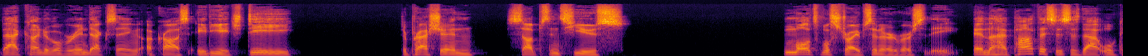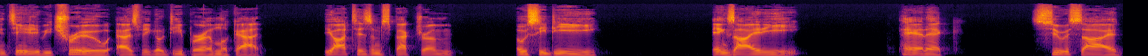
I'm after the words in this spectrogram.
That kind of over indexing across ADHD, depression, substance use, multiple stripes in neurodiversity. And the hypothesis is that will continue to be true as we go deeper and look at the autism spectrum, OCD, anxiety, panic, suicide,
